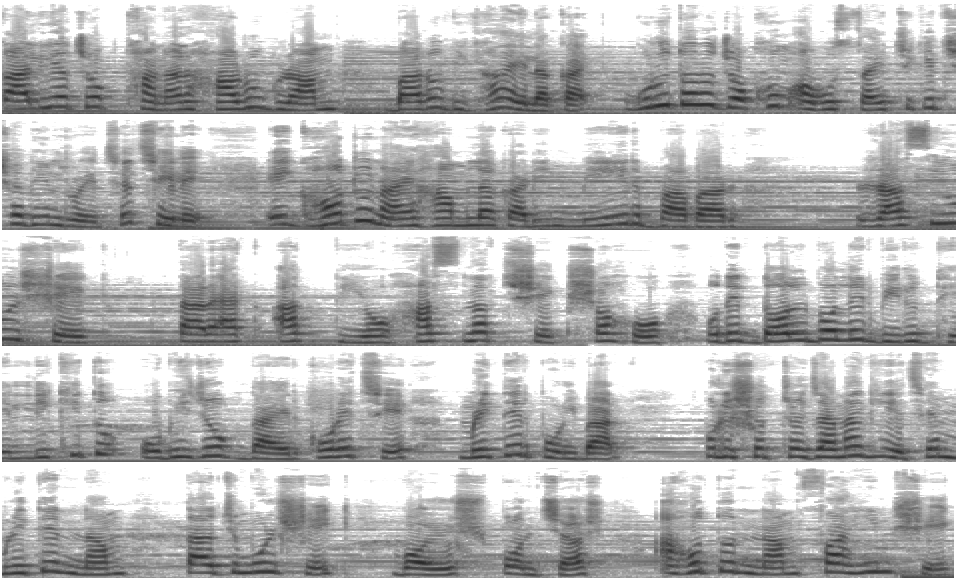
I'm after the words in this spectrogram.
কালিয়াচক থানার হারু গ্রাম বারো বিঘা এলাকায়। গুরুতর জখম অবস্থায় চিকিৎসাধীন রয়েছে ছেলে। এই ঘটনায় হামলাকারী মেয়ের বাবার রাসিউল শেখ, তার এক আত্মীয় হাসনাত শেখ সহ ওদের দলবলের বিরুদ্ধে লিখিত অভিযোগ দায়ের করেছে মৃতের পরিবার। পুলিশ সূত্রে জানা গিয়েছে, মৃতের নাম তাজমুল শেখ, বয়স পঞ্চাশ, আহতর নাম ফাহিম শেখ,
